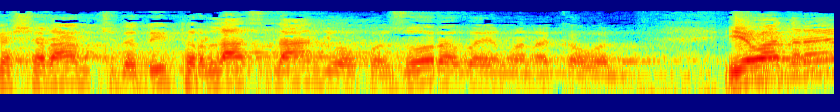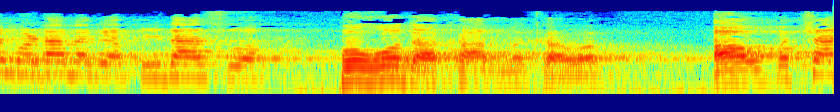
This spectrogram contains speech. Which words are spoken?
کشران چې د دوی تر لاس لاندې وه په زوره به یې منع کول یوه درېیمه ډله بیا پیدا سوه هغو دا کار نه کاوه او په چا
